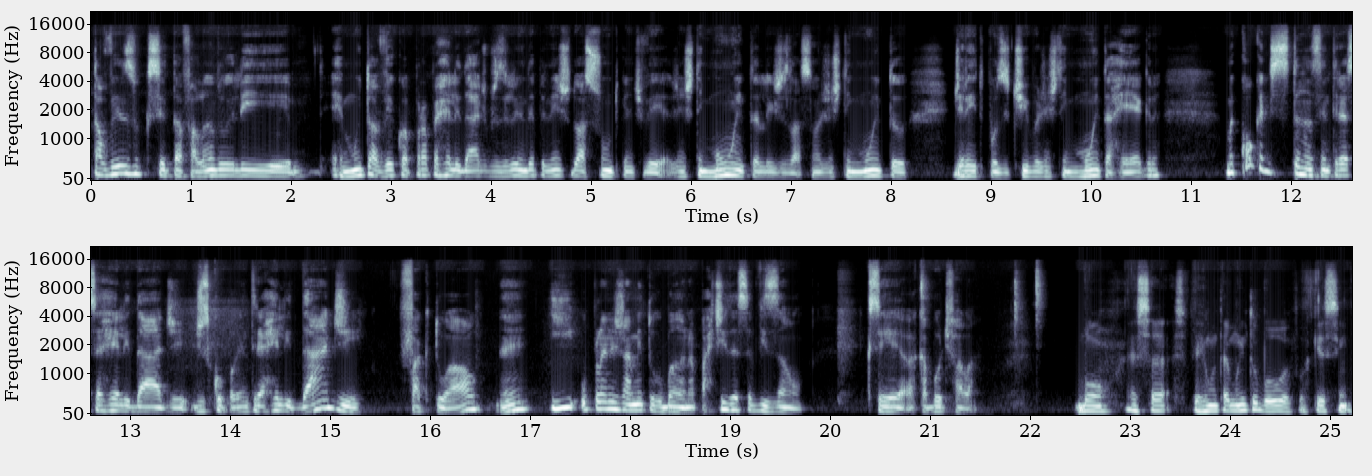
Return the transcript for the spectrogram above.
talvez o que você está falando, ele é muito a ver com a própria realidade brasileira, independente do assunto que a gente vê. A gente tem muita legislação, a gente tem muito direito positivo, a gente tem muita regra. Mas qual que é a distância entre essa realidade, desculpa, entre a realidade factual né, e o planejamento urbano, a partir dessa visão que você acabou de falar? Bom, essa, essa pergunta é muito boa, porque assim,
